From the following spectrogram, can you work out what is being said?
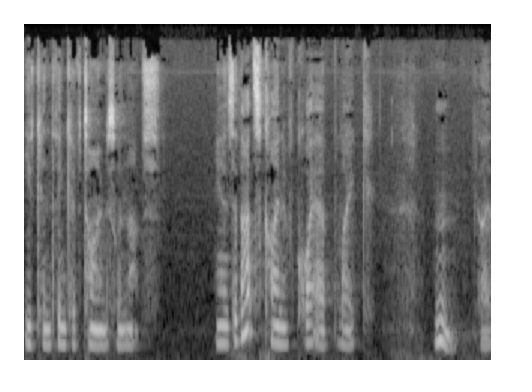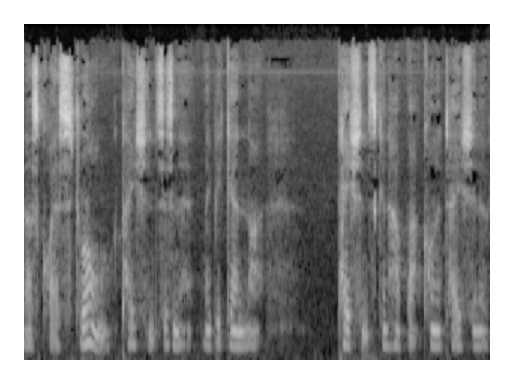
you can think of times when that's, you know, so that's kind of quite a, like, hmm, like that's quite a strong patience, isn't it? Maybe again, that patience can have that connotation of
